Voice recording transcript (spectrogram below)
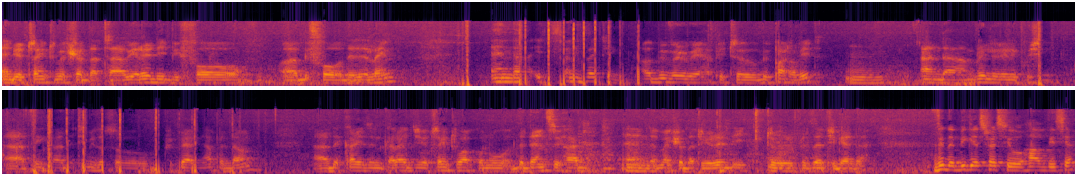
And we're trying to make sure that uh, we are ready before, uh, before the deadline. And uh, it's an exciting. I'll be very, very happy to be part of it. And uh, I'm really, really pushing. Uh, I think uh, the team is also preparing up and down. Uh, the car is in garage. We're trying to work on the dance we had and uh, make sure that we're ready to represent Uganda. Is it the biggest race you have this year?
